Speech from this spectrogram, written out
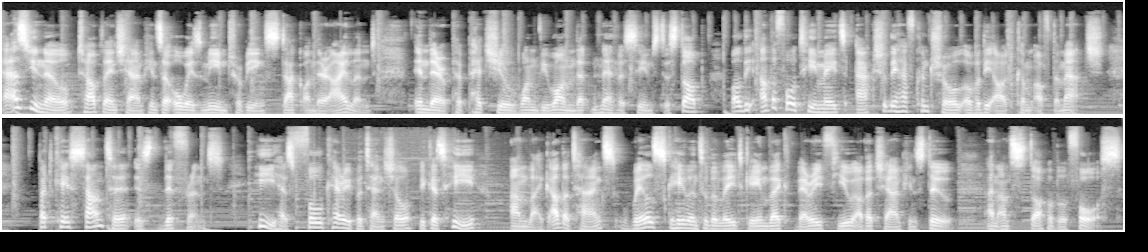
As you know, top lane champions are always memed for being stuck on their island, in their perpetual 1v1 that never seems to stop, while the other four teammates actually have control over the outcome of the match. But K'Sante is different. He has full carry potential because he, unlike other tanks, will scale into the late game like very few other champions do, an unstoppable force.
